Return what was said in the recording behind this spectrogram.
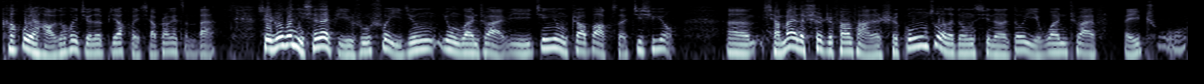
客户也好，都会觉得比较混淆，不知道该怎么办。所以，如果你现在比如说已经用 OneDrive，已经用 Dropbox 继续用，嗯，小麦的设置方法呢是工作的东西呢都以 OneDrive 为主，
